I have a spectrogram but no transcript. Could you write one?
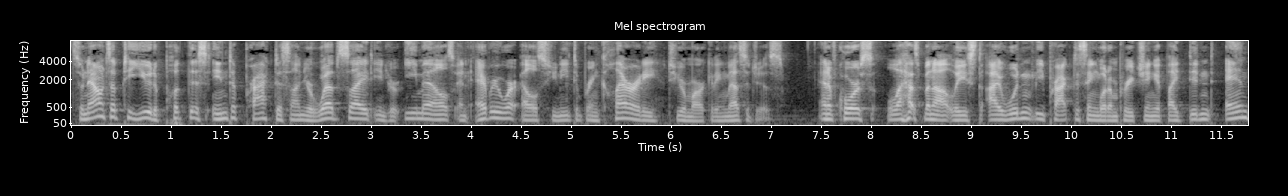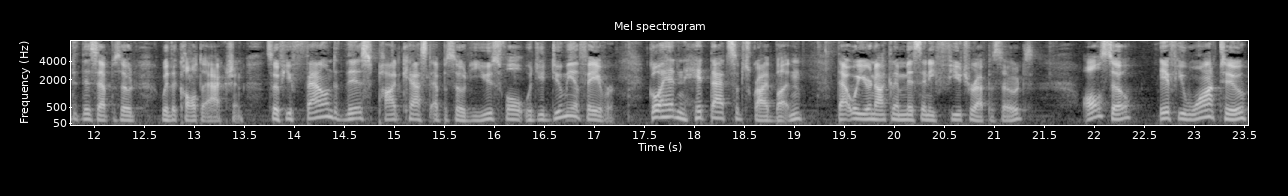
So now it's up to you to put this into practice on your website, in your emails, and everywhere else you need to bring clarity to your marketing messages. And of course, last but not least, I wouldn't be practicing what I'm preaching if I didn't end this episode with a call to action. So if you found this podcast episode useful, would you do me a favor? Go ahead and hit that subscribe button. That way you're not going to miss any future episodes. Also, if you want to,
